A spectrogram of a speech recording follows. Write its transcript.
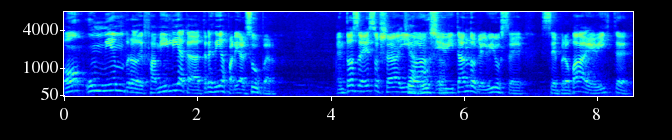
o un miembro de familia cada tres días para ir al súper. Entonces eso ya iba evitando que el virus se, se propague, ¿viste?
